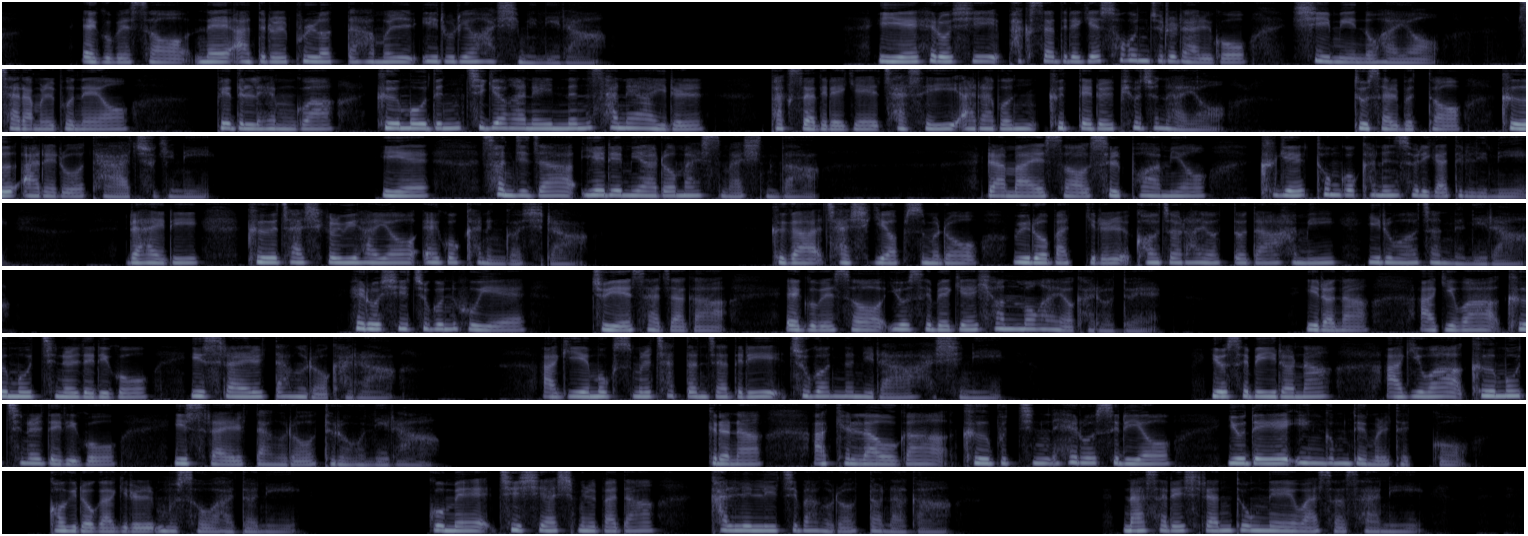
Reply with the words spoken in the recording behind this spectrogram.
애굽에서 내 아들을 불렀다 함을 이루려 하심이니라. 이에 헤롯이 박사들에게 속은 줄을 알고 심히 노하여 사람을 보내어 베들레헴과 그 모든 지경 안에 있는 사내 아이를 박사들에게 자세히 알아본 그때를 표준하여 두 살부터 그 아래로 다 죽이니 이에 선지자 예레미야로 말씀하신 바 라마에서 슬퍼하며 크게 통곡하는 소리가 들리니 라헬이 그 자식을 위하여 애곡하는 것이라. 그가 자식이 없으므로 위로받기를 거절하였도다 함이 이루어졌느니라. 헤롯이 죽은 후에 주의 사자가 애굽에서 요셉에게 현몽하여 가로되 일어나 아기와 그 모친을 데리고 이스라엘 땅으로 가라. 아기의 목숨을 찾던 자들이 죽었느니라 하시니 요셉이 일어나 아기와 그 모친을 데리고 이스라엘 땅으로 들어오니라. 그러나 아켈라오가 그 붙인 헤로스리어 유대의 임금됨을 듣고 거기로 가기를 무서워하더니 꿈에 지시하심을 받아 갈릴리 지방으로 떠나가 나사렛이란 동네에 와서 사니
